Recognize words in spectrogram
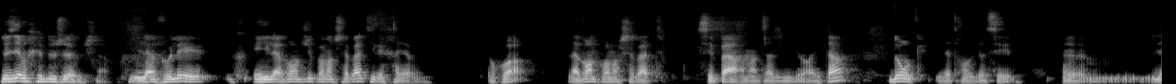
Deuxième chidouche de la Mishnah. Il a volé et il a vendu pendant Shabbat, il est chayav. Pourquoi? La vente pendant Shabbat, c'est pas un interdit midoraita, donc il a transgressé, euh, il,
